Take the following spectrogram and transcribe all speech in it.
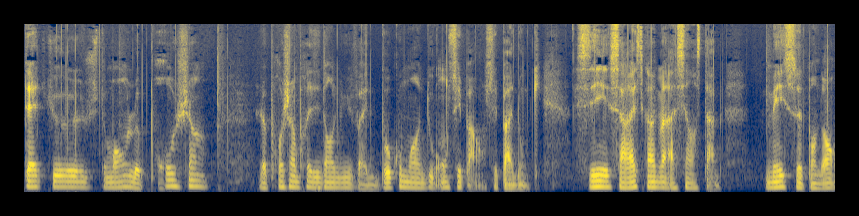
Peut-être que justement le prochain, le prochain président lui va être beaucoup moins doux. On sait pas, on sait pas donc c'est, ça reste quand même assez instable. Mais cependant,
